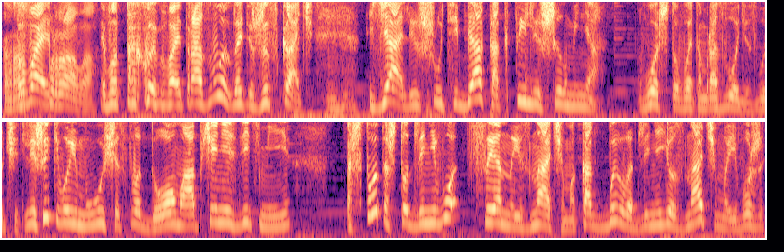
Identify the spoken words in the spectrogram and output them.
Расправа. Бывает, вот такой бывает развод, знаете, жескач. Угу. Я лишу тебя, как ты лишил меня. Вот что в этом разводе звучит. Лишить его имущества, дома, общения с детьми что-то, что для него ценно и значимо, как было для нее значимо его, же,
